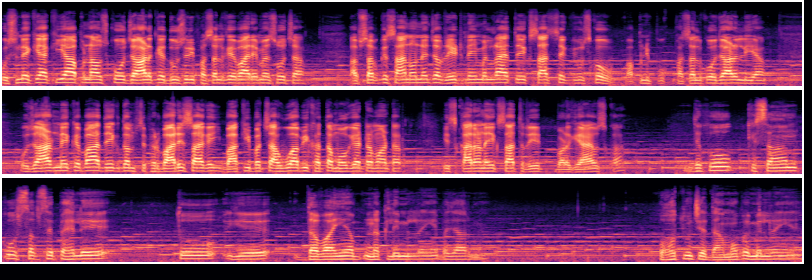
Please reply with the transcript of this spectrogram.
उसने क्या किया अपना, उसको उजाड़ के दूसरी फ़सल के बारे में सोचा। अब सब किसानों ने जब रेट नहीं मिल रहा है तो एक साथ से उसको अपनी फ़सल को उजाड़ लिया। उजाड़ने के बाद एकदम से फिर बारिश आ गई। बाकी बचा हुआ भी ख़त्म हो गया टमाटर। इस कारण एक साथ रेट बढ़ गया है उसका। देखो, किसान को सबसे पहले तो ये दवाइयाँ नकली मिल रही हैं बाज़ार में। बहुत ऊँचे दामों पे मिल रही हैं।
